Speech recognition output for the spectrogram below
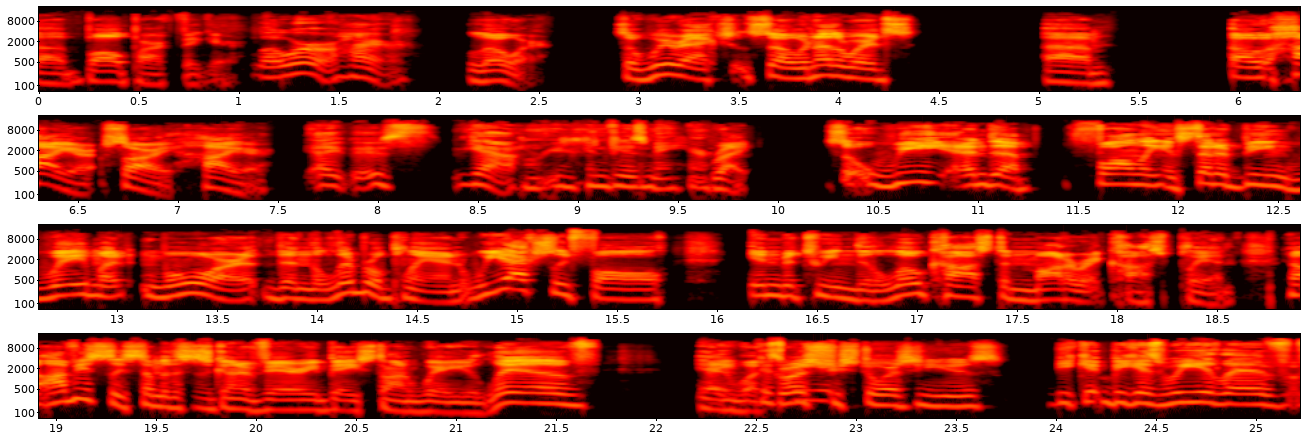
uh, ballpark figure Lower or higher? lower so we're actually so in other words um oh higher sorry higher I, it was, yeah, you confuse me here. right so we end up falling instead of being way much more than the liberal plan we actually fall in between the low cost and moderate cost plan now obviously some of this is going to vary based on where you live and Right, what grocery we- stores you use Because, because we live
